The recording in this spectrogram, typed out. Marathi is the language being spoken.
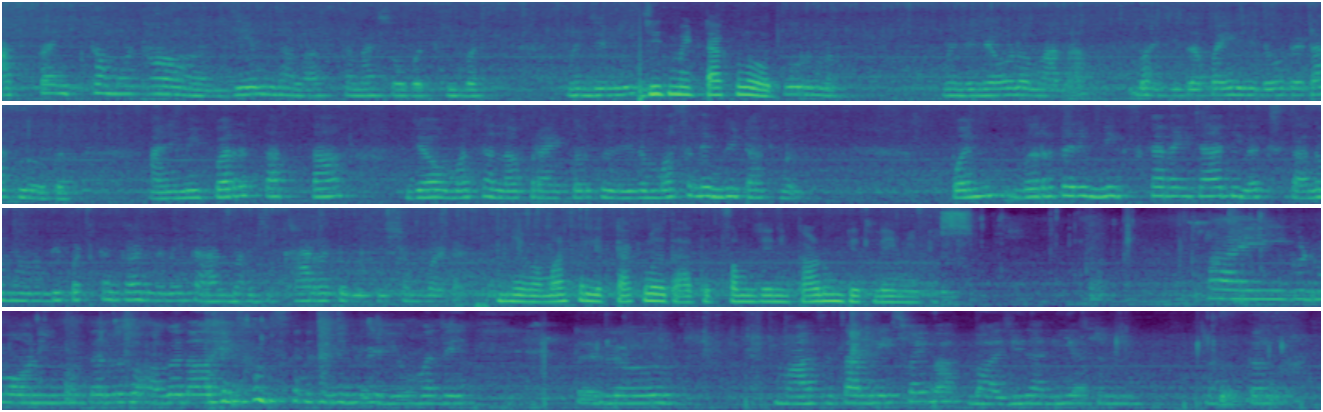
आत्ता इतका मोठा गेम झाला असता माझ्यासोबत की बस. म्हणजे मी जित मीठ टाकलं होतं. पूर्ण. म्हणजे जेवढं मला भाजीला पाहिजे तेवढं टाकलं होतं. आणि मी परत आत्ता जेव्हा मसाला फ्राय करत होते तर मसाल्यात बी टाकलं. पण बरं तरी मिक्स करायच्या आधी लक्षात आलं म्हणून ते पटकन काढलं नाही तर आज भाजी खारट होती शंभर टक्के. जेव्हा मसाल्यात टाकलं होतं आता चमच्याने काढून घेतलंय मी ते. हाय गुड मॉर्निंग तर स्वागत आहे तुमचं नवीन व्हिडिओमध्ये तर माझं चालू आहे स्वयंपाक. भाजी झाली आता मी. मस्त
